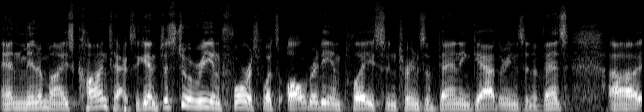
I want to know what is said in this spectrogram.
and minimize contacts. Again, just to reinforce what's already in place in terms of banning gatherings and events. Uh,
